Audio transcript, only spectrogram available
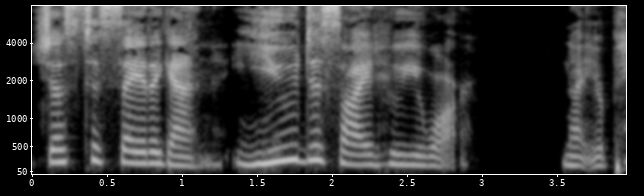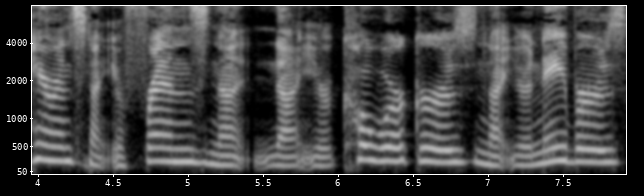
just to say it again, you decide who you are. Not your parents, not your friends, not, not your coworkers, not your neighbors,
